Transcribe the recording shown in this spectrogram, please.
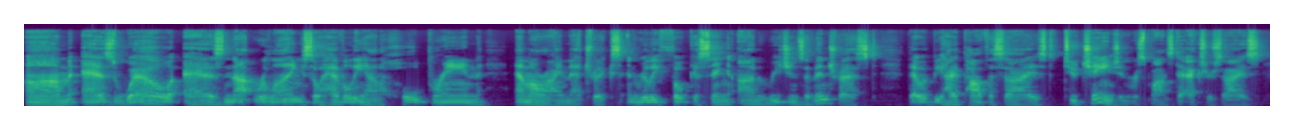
um, as well as not relying so heavily on whole brain MRI metrics and really focusing on regions of interest that would be hypothesized to change in response to exercise.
